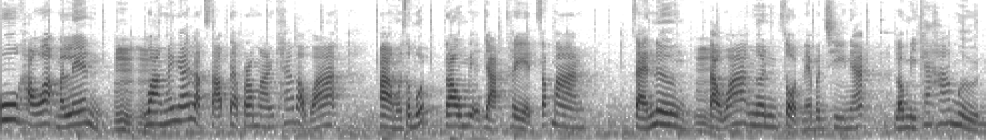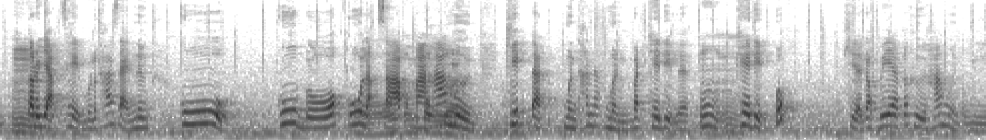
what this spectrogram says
กู้เขาอะมาเล่นอืมอืมวางง่ายๆหลักทรัพย์แต่ประมาณแค่แบบว่าอ่าเหมือนสมมติเราอยาก trade สักประมาณแสนหนึ่งอืมแต่ว่าเงินสดในบัญชีเนี้ยเรามีแค่ห้าหมื่นอืมแต่เราอยาก trade มูลค่าแสนหนึ่งกู้กู้โบรกกู้หลักทรัพย์โอ้มาตรงๆห้าหมื่นเลยคิดแบบเหมือนธนาเหมือนบัตรเครดิตเลยอืมอืมเครดิตปุ๊บเขียนดอกเบี้ยก็คือ 50,000 ตรงนี้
